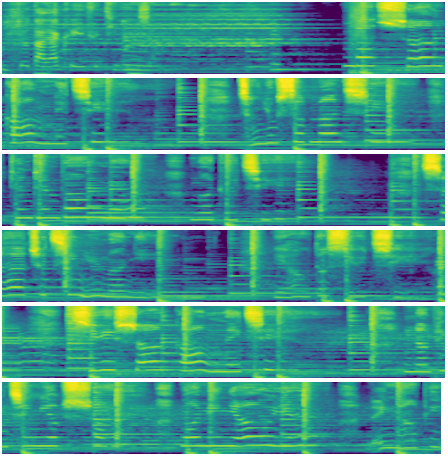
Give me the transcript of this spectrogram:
就大家可以去听一下。不想讲你知，曾用十万次段段布满爱句子，写出千语万言，有多少次只想讲你知，难平静入睡，外面有雨，你那边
